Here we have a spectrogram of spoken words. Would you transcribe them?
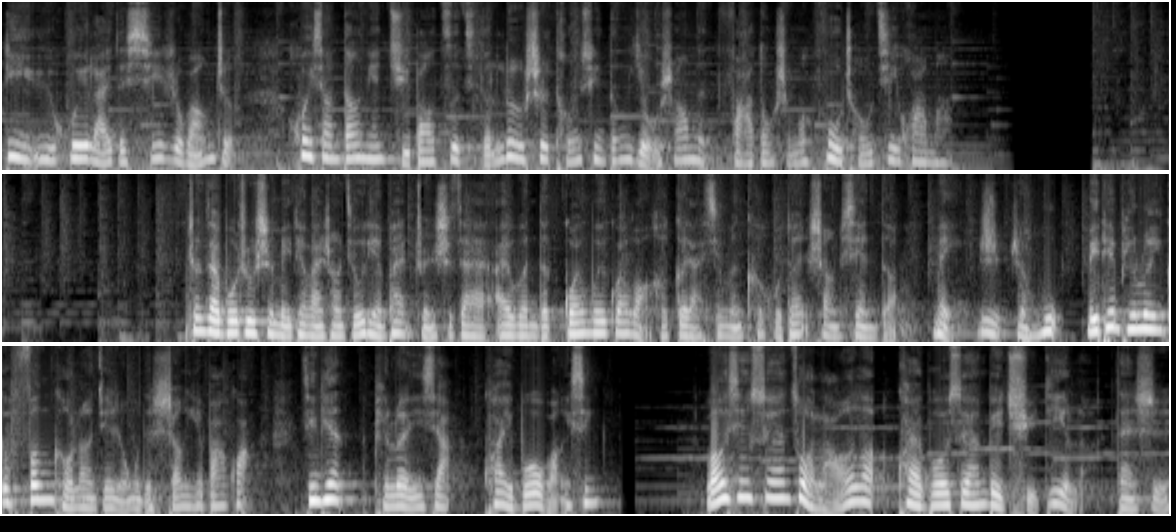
地狱归来的昔日王者。会向当年举报自己的乐视、腾讯等友商们发动什么复仇计划吗？正在播出是每天晚上九点半准时在艾文的官微、官网和各大新闻客户端上线的每日人物，每天评论一个风口浪尖人物的商业八卦。今天评论一下快播王兴。王兴虽然坐牢了，快播虽然被取缔了，但是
